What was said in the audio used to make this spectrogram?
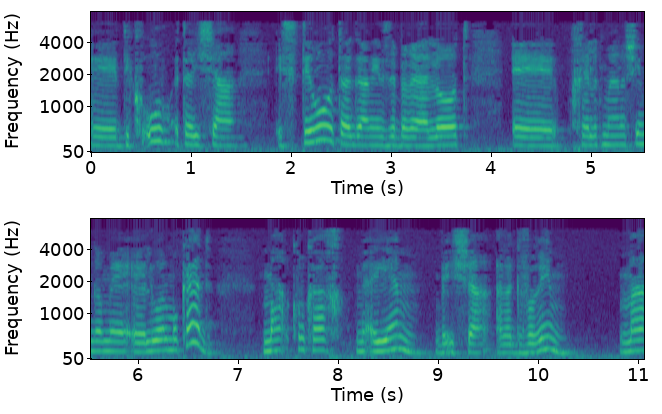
אה, דיכאו את האישה, הסתירו אותה גם אם זה ברעלות, חלק מהאנשים גם העלו על מוקד. מה כל כך מאיים באישה על הגברים? מה,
